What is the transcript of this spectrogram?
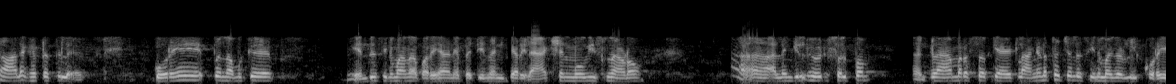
കാലഘട്ടത്തിൽ കുറെ ഇപ്പൊ നമുക്ക് എന്ത് സിനിമ എന്നാ പറയാനെ പറ്റിയെന്ന് എനിക്കറിയില്ല. ആക്ഷൻ മൂവീസ് എന്നാണോ അല്ലെങ്കിൽ ഒരു സ്വല്പം ഗ്ലാമറസ് ഒക്കെ ആയിട്ടുള്ള അങ്ങനത്തെ ചില സിനിമകളിൽ കുറെ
